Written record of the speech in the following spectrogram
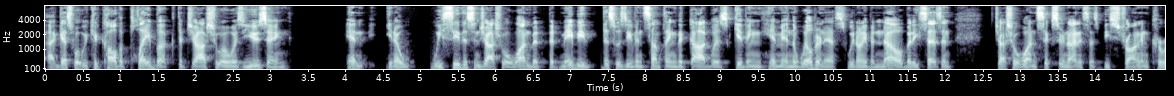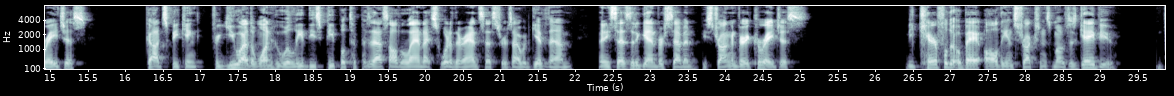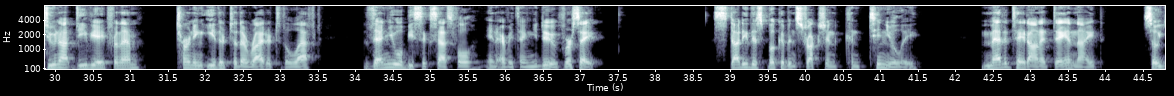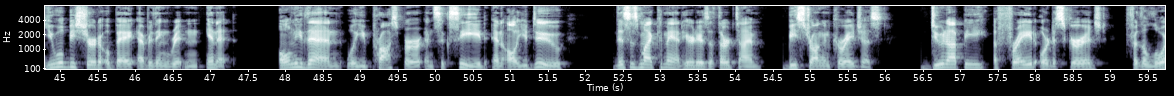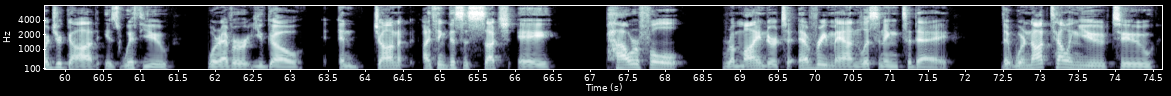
I guess, what we could call the playbook that Joshua was using. And, you know, we see this in Joshua 1 but but maybe this was even something that God was giving him in the wilderness. We don't even know but he says in Joshua 1 6 through 9 it says be strong and courageous God speaking for you are the one who will lead these people to possess all the land I swore to their ancestors I would give them. And then he says it again verse 7 be strong and very courageous. Be careful to obey all the instructions Moses gave you. Do not deviate from them turning either to the right or to the left then you will be successful in everything you do. Verse 8 Study this book of instruction continually, meditate on it day and night, so you will be sure to obey everything written in it. Only then will you prosper and succeed in all you do. This is my command. Here it is a third time be strong and courageous. Do not be afraid or discouraged, for the Lord your God is with you wherever you go and John, I think this is such a powerful reminder to every man listening today that we're not telling you to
